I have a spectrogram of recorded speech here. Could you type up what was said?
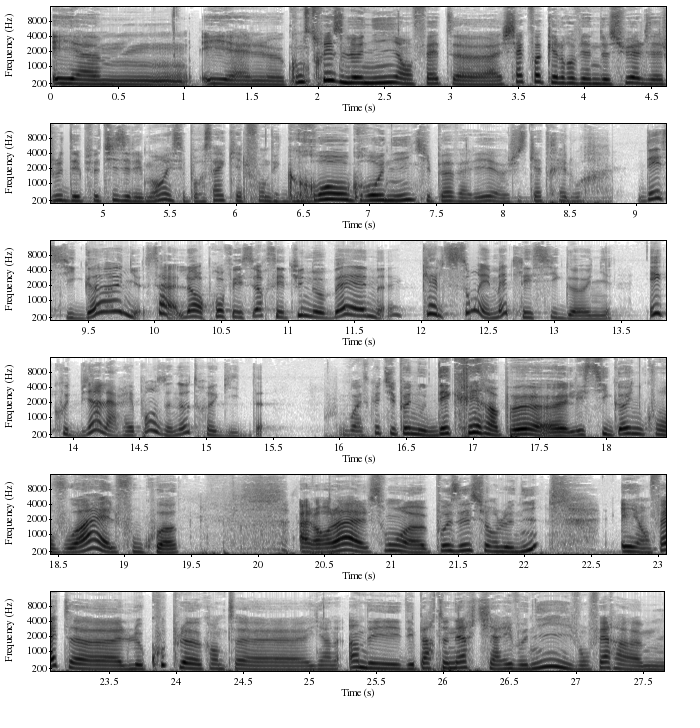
Et, euh, et elles construisent le nid en fait. euh, à chaque fois qu'elles reviennent dessus, elles ajoutent des petits éléments et c'est pour ça qu'elles font des gros gros nids qui peuvent aller euh, jusqu'à très lourd. Des cigognes? Ça alors, professeur, c'est une aubaine Quels sons émettent les cigognes? Écoute bien la réponse de notre guide. Bon, est-ce que tu peux nous décrire un peu euh, les cigognes qu'on voit? Elles font quoi? Alors là, elles sont euh, posées sur le nid. Et en fait, euh, le couple, quand euh, il y a un des, des partenaires qui arrive au nid, ils vont faire euh,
